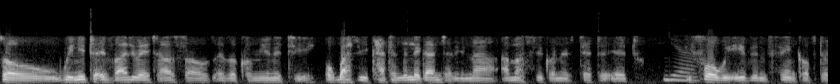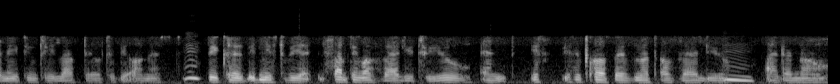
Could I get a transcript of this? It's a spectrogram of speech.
So we need to evaluate ourselves as a community, ukuba siyikhathalele kanjani na amasiko nezithethe ethu Yeah. before we even think of donating to Lovedale, to be honest, mm. because it needs to be a, something of value to you. And if if it costs is not of value, mm. I don't know.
